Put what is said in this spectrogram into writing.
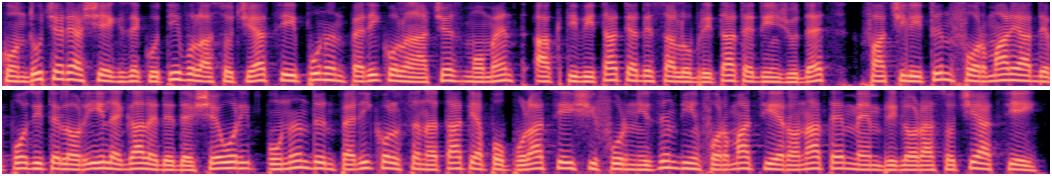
Conducerea și executivul asociației pun în pericol în acest moment activitatea de salubritate din județ, facilitând formarea depozitelor ilegale de deșeuri, punând în pericol sănătatea populației și furnizând informații eronate membrilor asociației.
